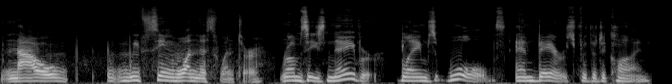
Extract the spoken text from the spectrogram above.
now we've seen one this winter. Rumsey's neighbor blames wolves and bears for the decline.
